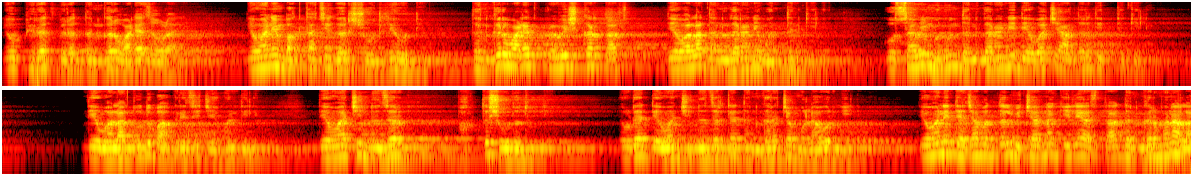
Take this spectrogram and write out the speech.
देव फिरत फिरत धनगर वाड्याजवळ आले. देवाने भक्ताचे घर शोधले होते. धनगर वाड्यात प्रवेश करताच देवाला धनगराने वंदन केले. गोसावी म्हणून धनगराने देवाचे आदरतिथ्य केले. देवाला दूध भाकरीचे जेवण दिले. देवाची नजर भक्त शोधत होती. तेवढ्यात देवांची नजर त्या धनगराच्या मुलावर गेली. देवाने त्याच्याबद्दल विचारणा केली असता धनगर म्हणाला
